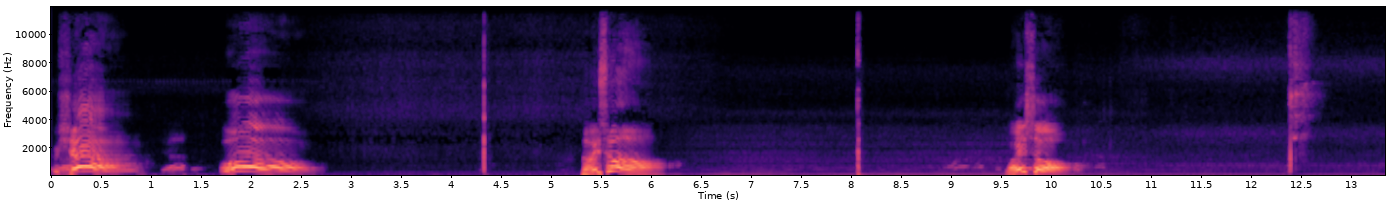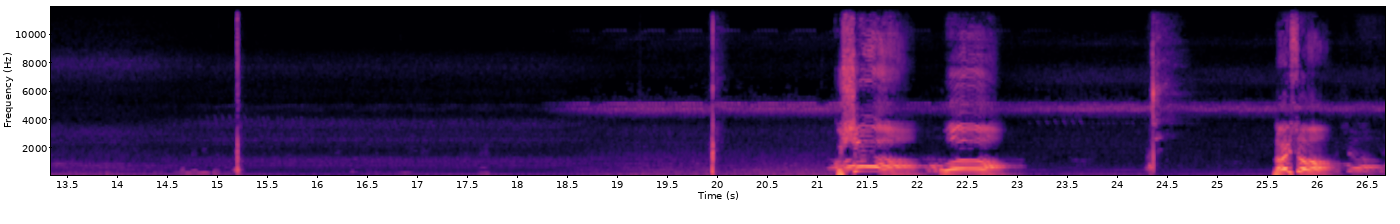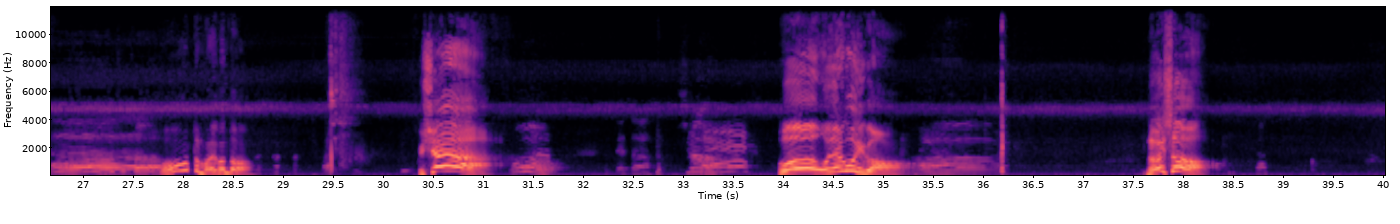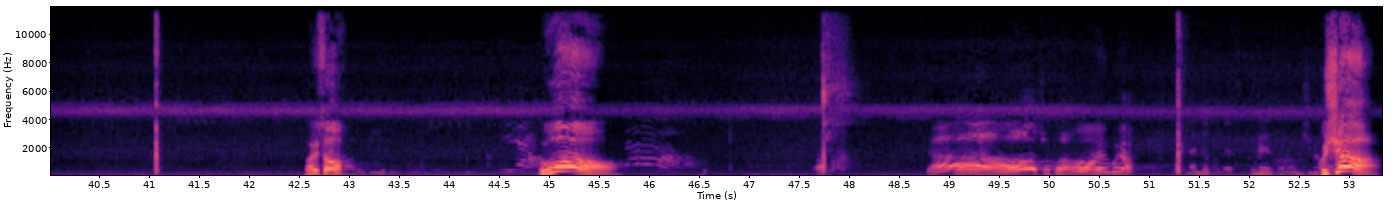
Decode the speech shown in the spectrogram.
굿샷! 오! 나이스! 나이스! 굿샷! 와! 나이스! 와 좋다. 오, 또 많이 간다. 굿샷! 됐다. 와, 510이가. 아. 나이스! 나이스! 우와! 야. 어 좋다. 어이구야. 굿샷!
